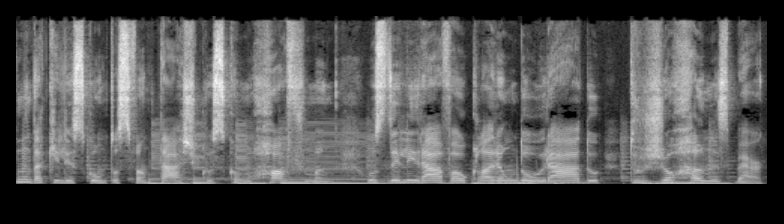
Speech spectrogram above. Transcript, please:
um daqueles contos fantásticos como Hoffman os delirava ao clarão dourado do Johannesburg.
